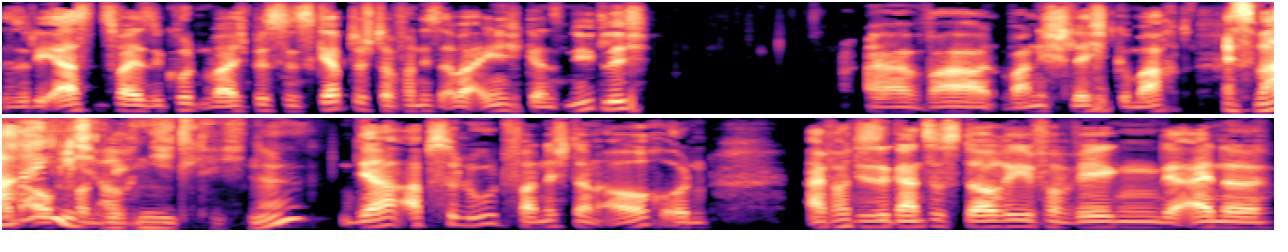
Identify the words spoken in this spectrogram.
also die ersten zwei Sekunden war ich ein bisschen skeptisch, dann fand ich es aber eigentlich ganz niedlich. Äh, war, war nicht schlecht gemacht. Es war eigentlich auch, auch niedlich, ne? Ja, absolut, fand ich dann auch. Und einfach diese ganze Story von wegen, der eine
